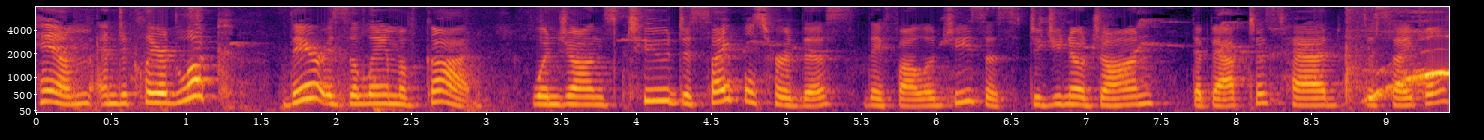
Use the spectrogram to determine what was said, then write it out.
him and declared, Look, there is the Lamb of God. When John's two disciples heard this, they followed Jesus. Did you know John the Baptist had disciples?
